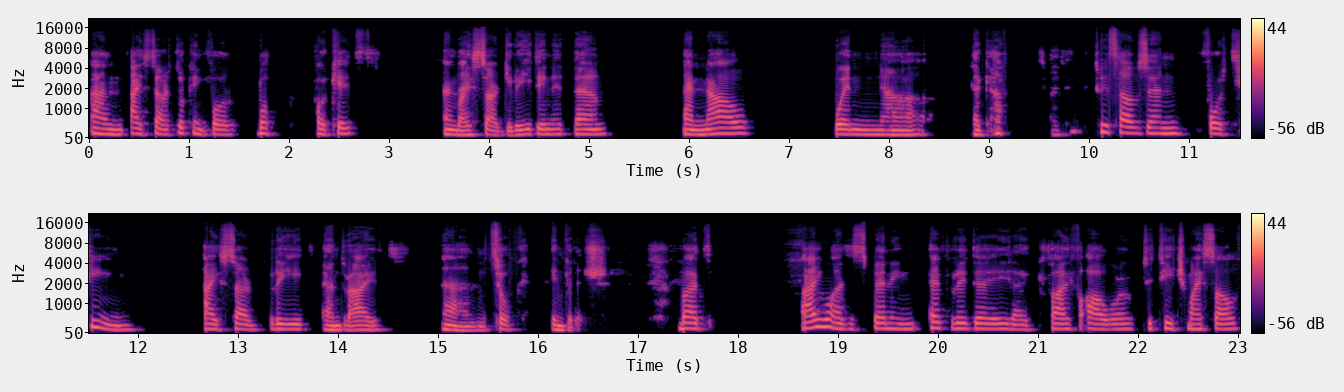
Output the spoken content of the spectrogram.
and I start looking for book for kids and I start reading it them. And now when uh, like after, I think 2014, I start read and write and took English. But I was spending every day like five hours to teach myself.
